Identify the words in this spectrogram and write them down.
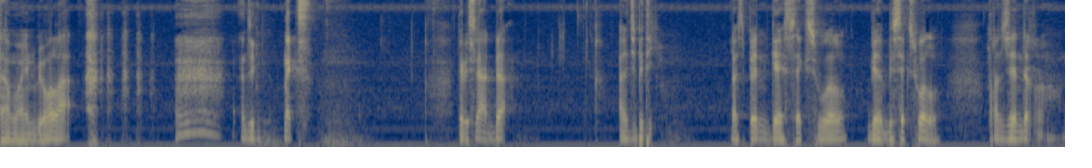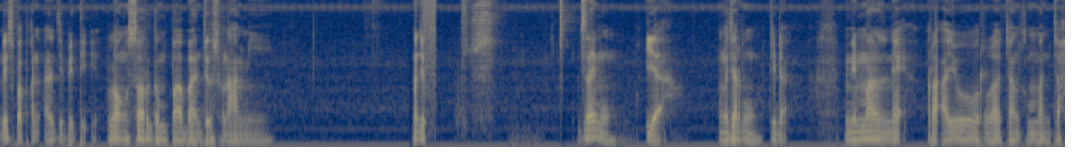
kita main biola. Anjing next. Oke, di sini ada LGBT lesbian gay sexual bi bisexual transgender disebabkan LGBT longsor gempa banjir tsunami. Lanjut. Mencintaimu? Iya. Mengejarmu? Tidak. Minimal nek raayu racang kemancah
